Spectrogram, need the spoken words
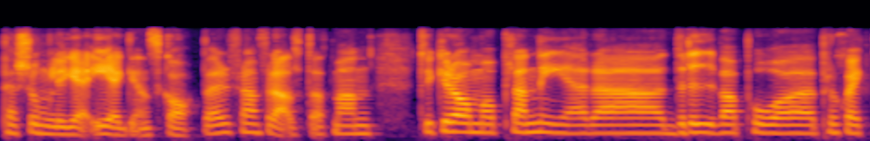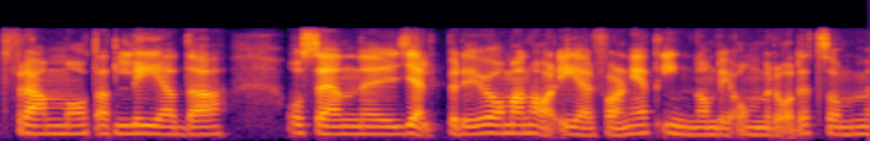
personliga egenskaper framför allt. Att man tycker om att planera, driva på projekt framåt, att leda och sen hjälper det ju om man har erfarenhet inom det området som,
